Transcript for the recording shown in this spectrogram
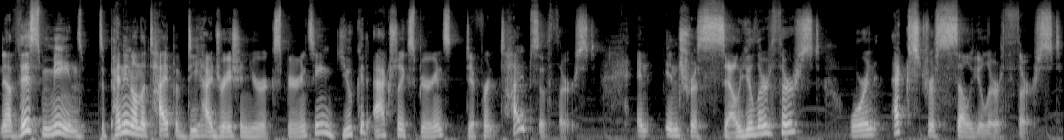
Now, this means, depending on the type of dehydration you're experiencing, you could actually experience different types of thirst an intracellular thirst or an extracellular thirst.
